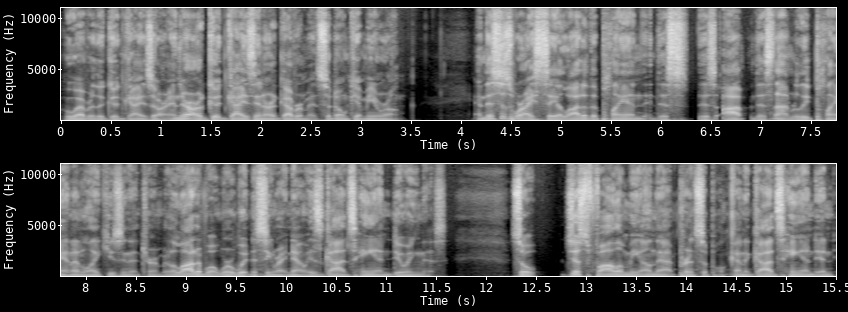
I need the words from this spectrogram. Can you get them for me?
whoever the good guys are. And there are good guys in our government, so don't get me wrong. And this is where I say a lot of the plan, this this op, that's not really plan. I don't like using that term, but a lot of what we're witnessing right now is God's hand doing this. So just follow me on that principle, kind of God's hand. And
